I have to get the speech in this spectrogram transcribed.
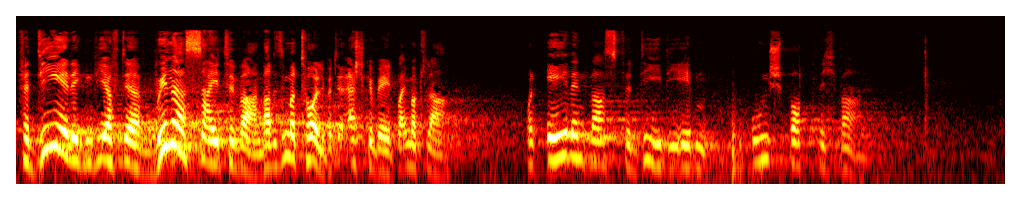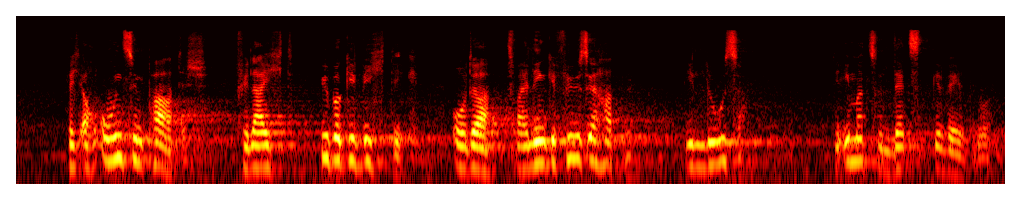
für diejenigen, die auf der Winner-Seite waren, war das immer toll, wird erst gewählt, war immer klar. Und elend war es für die, die eben unsportlich waren. Vielleicht auch unsympathisch, vielleicht übergewichtig oder zwei linke Füße hatten. Die Loser, die immer zuletzt gewählt wurden.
